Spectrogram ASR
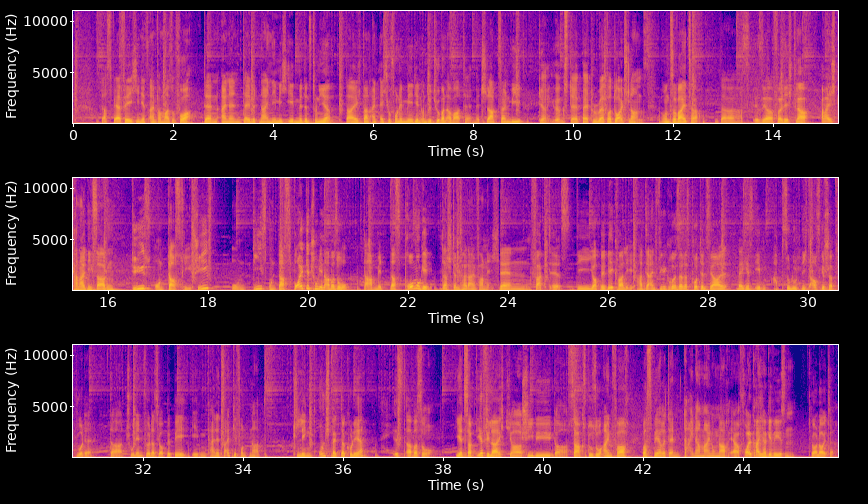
das werfe ich ihn jetzt einfach mal so vor. Denn einen David 9 nehme ich eben mit ins Turnier, da ich dann ein Echo von den Medien und YouTubern erwarte, mit Schlagzeilen wie der jüngste Battle Rapper Deutschlands und so weiter. Das ist ja völlig klar. Aber ich kann halt nicht sagen, dies und das lief schief und dies und das wollte Julian aber so, damit das Promo gibt. Das stimmt halt einfach nicht. Denn Fakt ist, die JBB-Quali hatte ein viel größeres Potenzial, welches eben absolut nicht ausgeschöpft wurde, da Julian für das JBB eben keine Zeit gefunden hat. Klingt unspektakulär, ist aber so. Jetzt sagt ihr vielleicht, ja Shibi, da sagst du so einfach, was wäre denn deiner Meinung nach erfolgreicher gewesen? Tja Leute,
